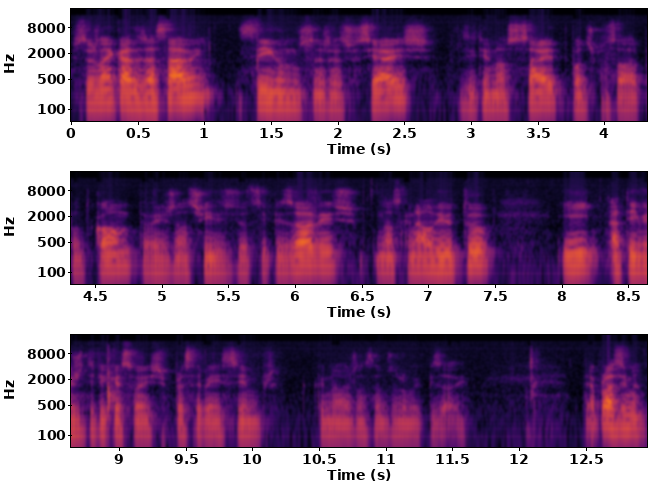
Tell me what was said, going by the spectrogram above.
As pessoas lá em casa já sabem, sigam-nos nas redes sociais, visitem o nosso site, pontospasolar.com para verem os nossos vídeos e outros episódios, o nosso canal do YouTube e ativem as notificações para saberem sempre que nós lançamos um novo episódio. Até à próxima!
